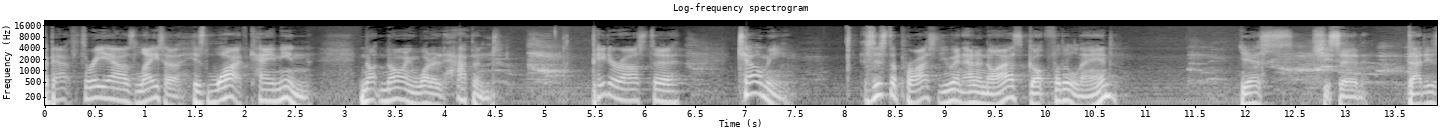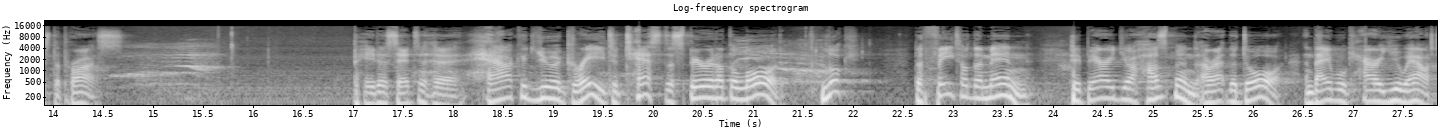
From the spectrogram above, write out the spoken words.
About three hours later, his wife came in, not knowing what had happened. Peter asked her, Tell me, is this the price you and Ananias got for the land? Yes, she said, that is the price. Peter said to her, How could you agree to test the Spirit of the Lord? Look, the feet of the men who buried your husband are at the door, and they will carry you out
